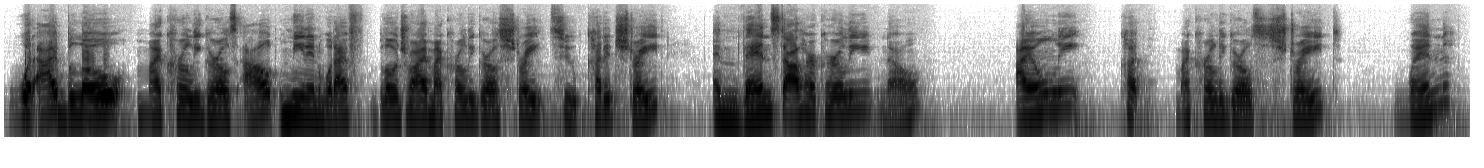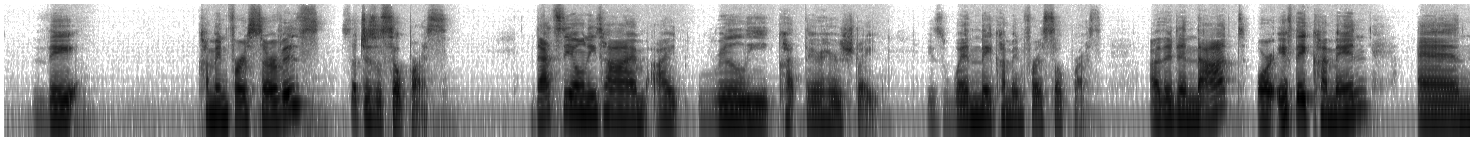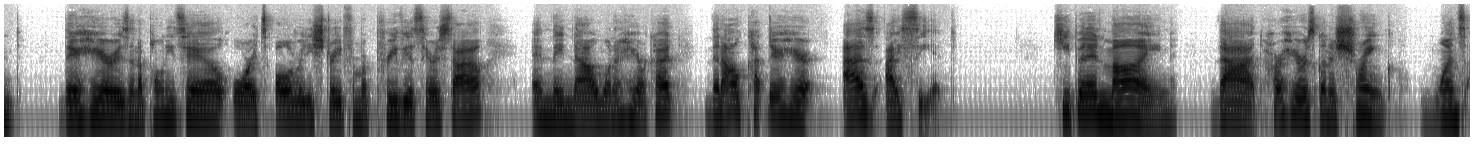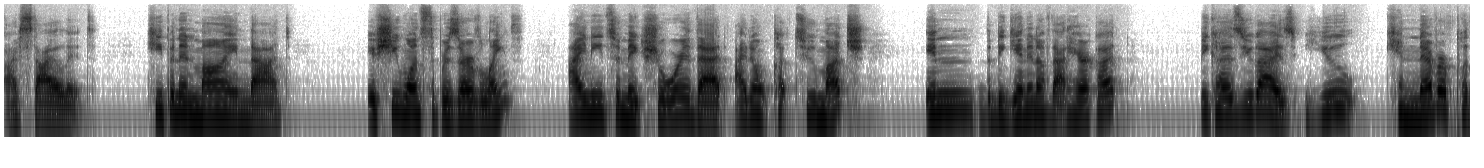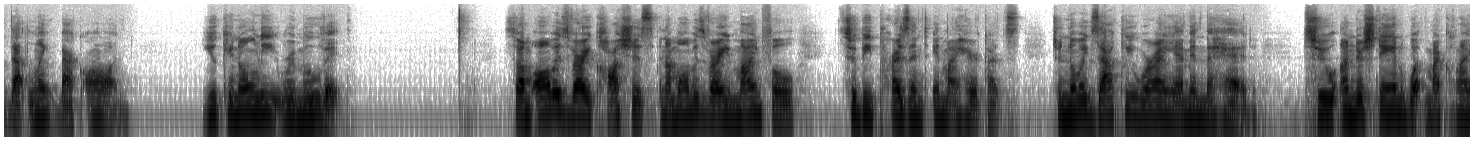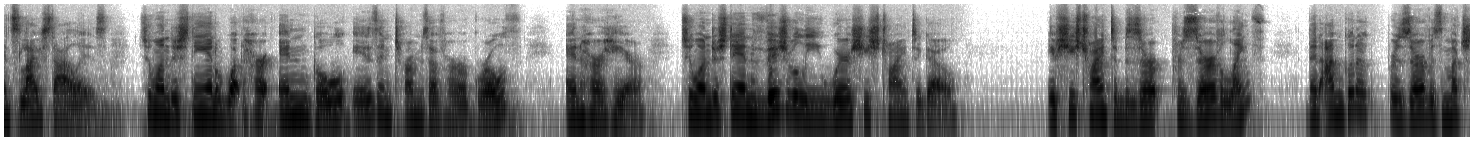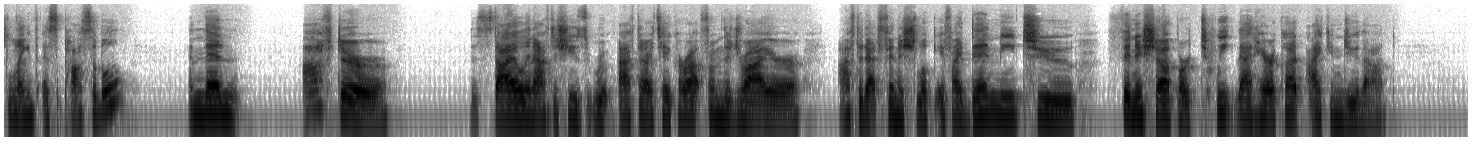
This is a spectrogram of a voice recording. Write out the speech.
would I blow my curly girls out? Meaning, would I blow dry my curly girls straight to cut it straight and then style her curly? No. I only cut my curly girls straight when they come in for a service, such as a silk press. That's the only time I really cut their hair straight, is when they come in for a silk press. Other than that, or if they come in and their hair is in a ponytail or it's already straight from a previous hairstyle and they now want a haircut, then I'll cut their hair as I see it. Keeping in mind that her hair is going to shrink once I've styled it. Keeping in mind that if she wants to preserve length, I need to make sure that I don't cut too much in the beginning of that haircut because you guys, you can never put that link back on. You can only remove it. So I'm always very cautious and I'm always very mindful to be present in my haircuts, to know exactly where I am in the head, to understand what my client's lifestyle is, to understand what her end goal is in terms of her growth and her hair, to understand visually where she's trying to go. If she's trying to preserve, preserve length, then I'm going to preserve as much length as possible. And then after the style and after she's after I take her out from the dryer, after that finished look, if I then need to finish up or tweak that haircut, I can do that.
